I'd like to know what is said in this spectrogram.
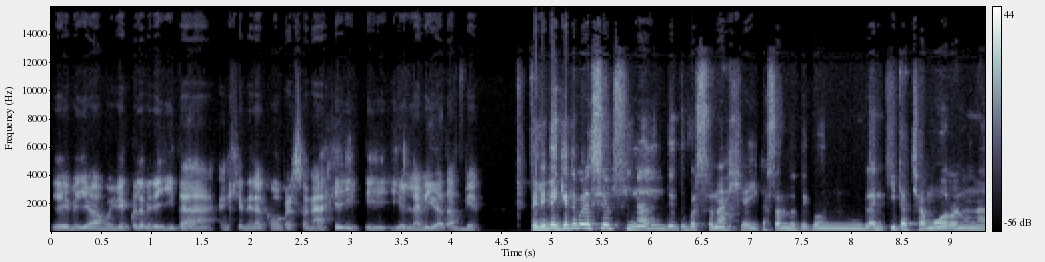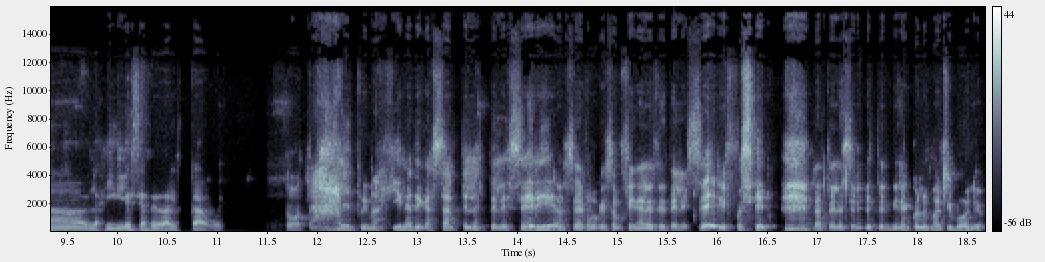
eh, me llevaba muy bien con la Mirellita en general como personaje y, y, y, en la vida también. Felipe, ¿qué te pareció el final de tu personaje ahí casándote con Blanquita Chamorro en una de las iglesias de Dalcahue? Total, pues imagínate casarte en las teleseries, o sea, como que son finales de teleseries, pues ¿sí? las teleseries terminan con los matrimonios,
